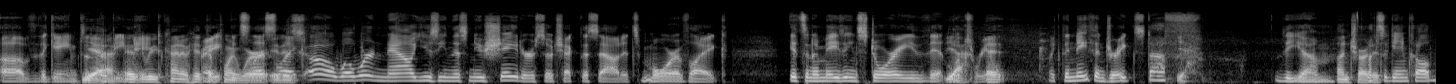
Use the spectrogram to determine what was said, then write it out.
of the games that Yeah, being made. we've kind of hit the point it's where less it like, is- oh, well, we're now using this new shader, so check this out. It's more of like, it's an amazing story that Yeah, looks real, it- like the Nathan Drake stuff. Yeah. the um, Uncharted. What's the game called?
